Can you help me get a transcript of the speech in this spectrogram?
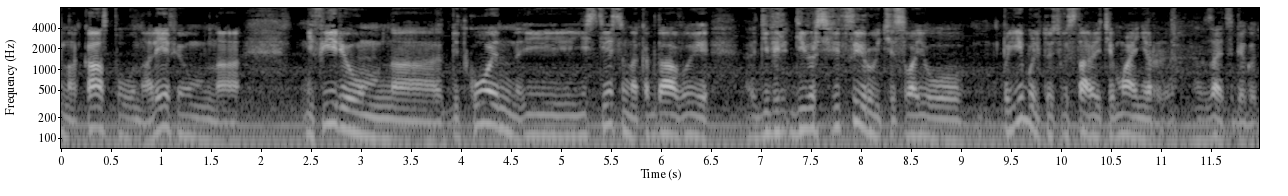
на Каспу, на Alephium, на эфириум, на биткоин. И, естественно, когда вы диверсифицируете свою прибыль, то есть вы ставите майнер, зайцы бегают,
